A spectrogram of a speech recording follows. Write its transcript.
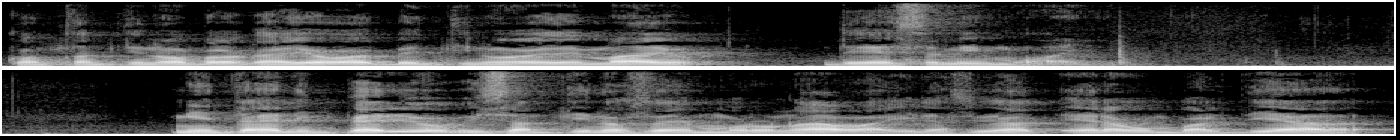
Constantinopla cayó el 29 de mayo de ese mismo año. Mientras el imperio bizantino se desmoronaba y la ciudad era bombardeada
